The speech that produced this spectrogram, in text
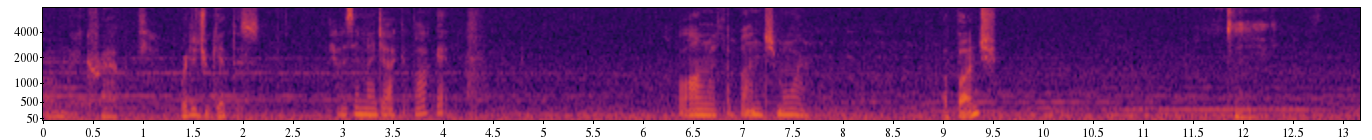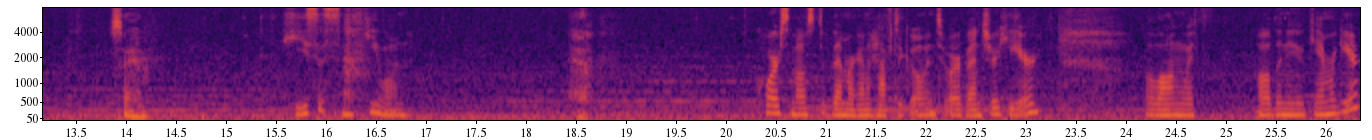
Holy crap. Where did you get this? It was in my jacket pocket. Along with a bunch more. A bunch? Dang. Sam. He's a sneaky one. Yeah. Of course, most of them are going to have to go into our venture here, along with all the new camera gear.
